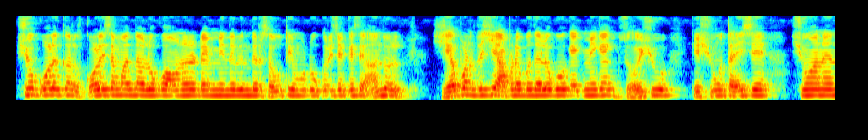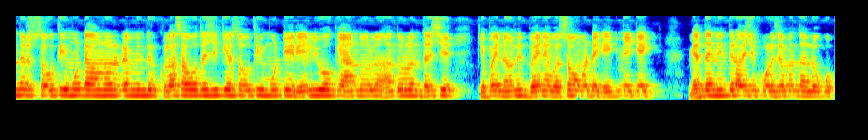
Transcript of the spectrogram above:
શું કોળી કોળી સમાજના લોકો આવનારા ટાઈમની અંદર અંદર સૌથી મોટું કરી શકે છે આંદોલન? જે પણ થશે આપણે બધા લોકો ક્યાંક ને ક્યાંક જોઈશું કે શું થાય છે, શું આની અંદર સૌથી મોટા આવનારા ટાઈમની અંદર ખુલાસાઓ થશે કે સૌથી મોટી રેલીઓ કે આંદોલન આંદોલન થશે કે ભાઈ નવનીતભાઈને વસાવવા માટે કંઈક કંઈક મેદાનની અંદર આવશે કોળી સમાજના લોકો.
